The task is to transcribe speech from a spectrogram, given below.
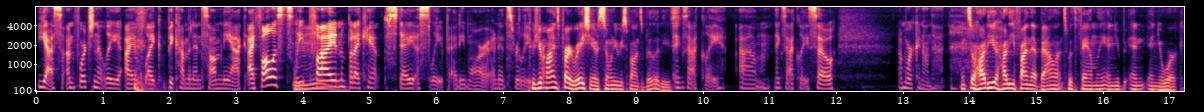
yes unfortunately I have like become an insomniac I fall asleep fine but I can't stay asleep anymore and it's really Because your mind's probably racing. You have so many responsibilities. exactly um exactly so I'm working on that And so how do you how do you find that balance with family and your and, and your work?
